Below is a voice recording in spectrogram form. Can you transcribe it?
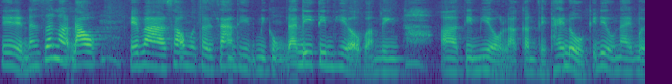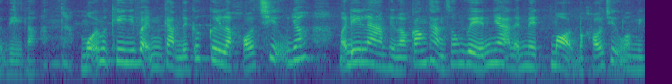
thế để nó rất là đau. Thế và sau một thời gian thì mình cũng đã đi tìm hiểu và mình à, tìm hiểu là cần phải thay đổi cái điều này bởi vì là mỗi một khi như vậy mình cảm thấy cực kỳ là khó chịu nhá. Mà đi làm thì nó căng thẳng xong về đến nhà lại mệt mỏi mà khó chịu mà mình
